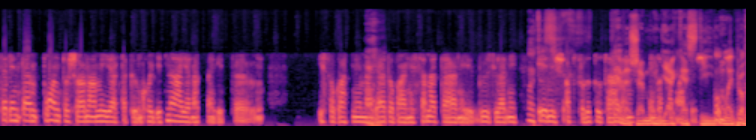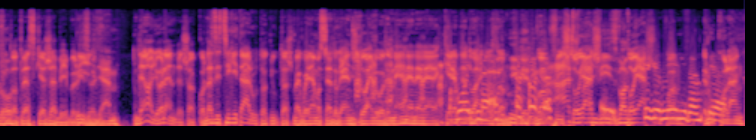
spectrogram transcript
Szerintem pontosan a mi értekünk, hogy itt ne álljanak meg itt iszogatni, meg eldobálni, szemetelni, bűzleni. Hát Én is abszolút utálom. Kevesen mondják ezt is. így. Komoly profitot vesz ki a zsebéből. Bizonyám. De nagyon rendes akkor. De ez egy cigit árultok, nyugtass meg, vagy nem azt mondjátok, ennyis dohány volt, ne, ne, ne, ne, kérem, ne. Igen, Van friss tojás, van. tojásunk van, rukkolánk.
